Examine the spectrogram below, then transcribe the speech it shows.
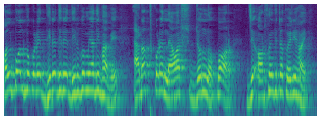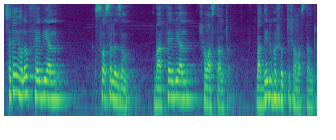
অল্প অল্প করে ধীরে ধীরে দীর্ঘমেয়াদীভাবে অ্যাডাপ্ট করে নেওয়ার জন্য পর যে অর্থনীতিটা তৈরি হয়, সেটাই হলো ফেভিয়ান সোশ্যালিজম বা ফেভিয়ান সমাজতন্ত্র বা দীর্ঘসূত্রী সমাজতন্ত্র।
